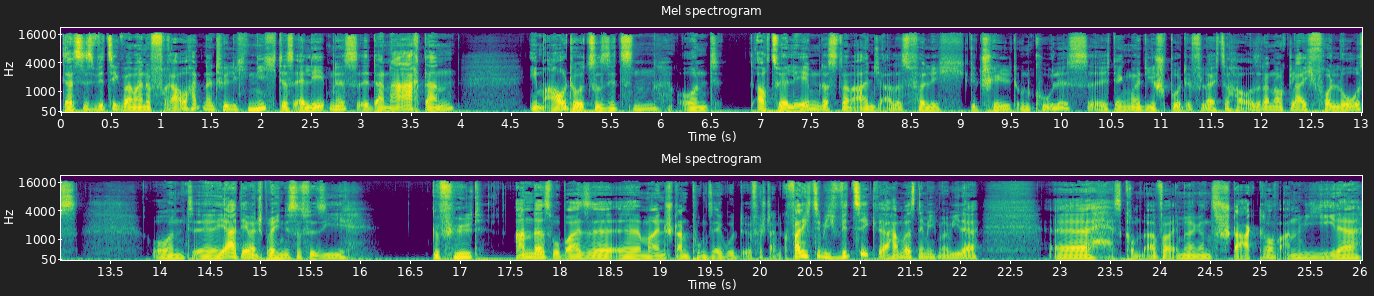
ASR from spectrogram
das ist witzig, weil meine Frau hat natürlich nicht das Erlebnis, äh, danach dann im Auto zu sitzen und auch zu erleben, dass dann eigentlich alles völlig gechillt und cool ist. Ich denke mal, die spurtet vielleicht zu Hause dann auch gleich voll los. Und äh, ja, dementsprechend ist das für sie gefühlt anders, wobei sie äh, meinen Standpunkt sehr gut äh, verstanden. Fand ich ziemlich witzig, da haben wir es nämlich mal wieder. Äh, es kommt einfach immer ganz stark darauf an, wie jeder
